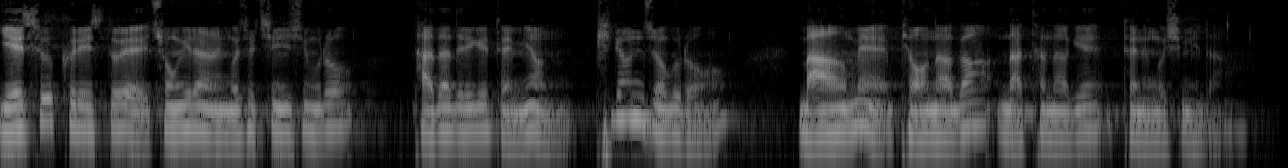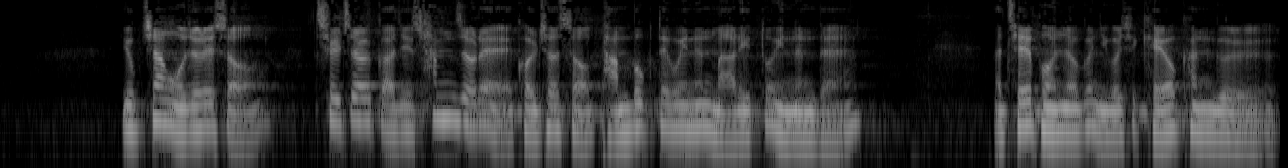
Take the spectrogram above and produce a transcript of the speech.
예수 그리스도의 종이라는 것을 진심으로 받아들이게 되면 필연적으로 마음의 변화가 나타나게 되는 것입니다. 6장 5절에서 7절까지 3절에 걸쳐서 반복되고 있는 말이 또 있는데 제 번역은 이것이 개혁 한글을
